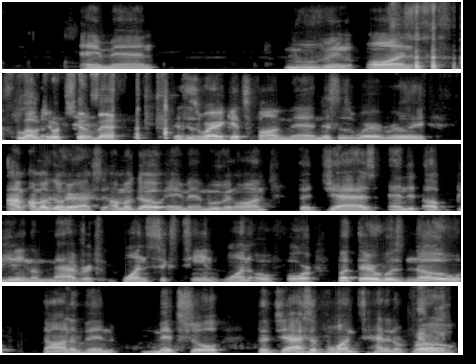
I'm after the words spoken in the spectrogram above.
hey man. Moving on. Love your Hill, man. This is where it gets fun, man. This is where it really. I'm, I'm gonna go here. Actually, I'm gonna go. Hey, man. Moving on. The Jazz ended up beating the Mavericks 116-104, but there was no Donovan Mitchell. The Jazz have won 10 in a row.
